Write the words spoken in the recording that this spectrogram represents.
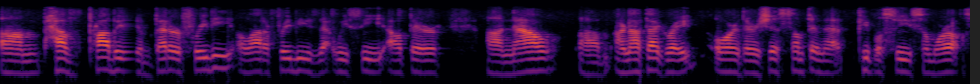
Um, have probably a better freebie. A lot of freebies that we see out there uh, now um, are not that great, or there's just something that people see somewhere else.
